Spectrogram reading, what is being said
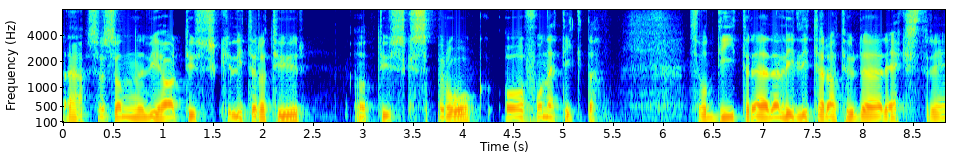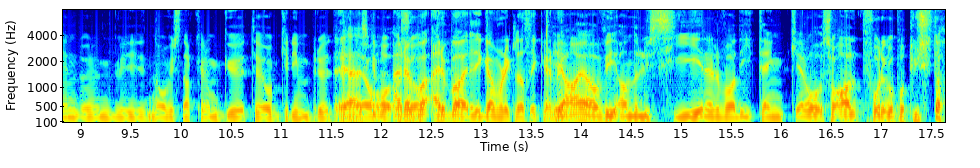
Ja. Så sånn, vi har tysk litteratur og tysk språk og fonetikk, da. Så de tre, det er litt litteratur, det er ekstremt. Vi, når vi snakker om Goethe og Grimm-brødrene er, det, er det bare de gamle klassikerne? ja, ja, vi analyserer hva de tenker, og så alt foregår på tysk, da.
